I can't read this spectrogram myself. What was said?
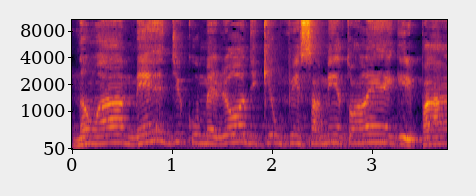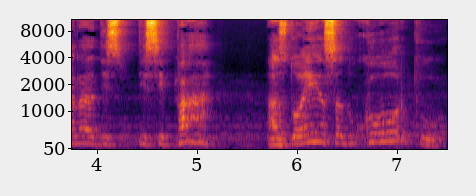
Não há médico melhor do que um pensamento alegre para dissipar as doenças do corpo.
